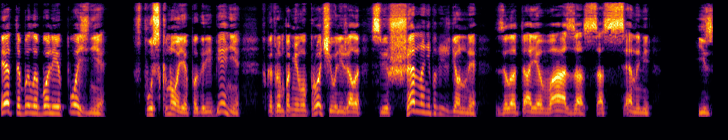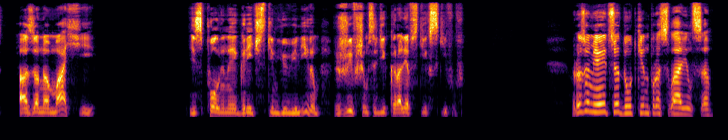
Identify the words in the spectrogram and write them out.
Это было более позднее, впускное погребение, в котором, помимо прочего, лежала совершенно неповрежденная золотая ваза со сценами из Азономахии исполненное греческим ювелиром, жившим среди королевских скифов. Разумеется, Дудкин прославился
